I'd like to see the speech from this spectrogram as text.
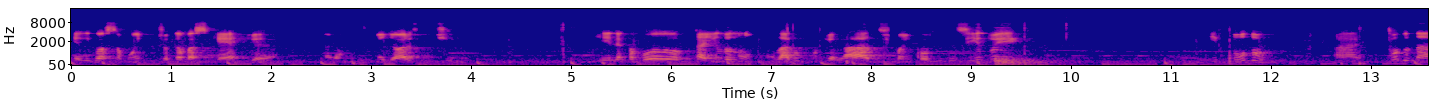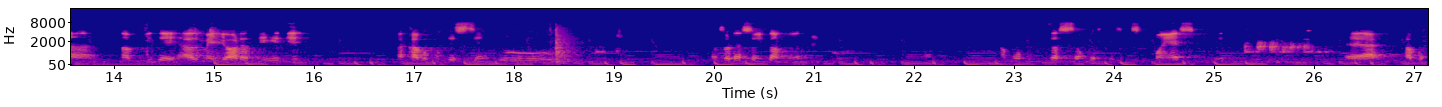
que ele gosta muito de jogar basquete, é, era um dos melhores do time. E ele acabou caindo num, num lago congelado, ficou incomuzido e, e tudo, tudo na, na vida, a melhora dele acaba acontecendo nas orações da mãe mobilização das pessoas que conhecem ele, é, acabam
